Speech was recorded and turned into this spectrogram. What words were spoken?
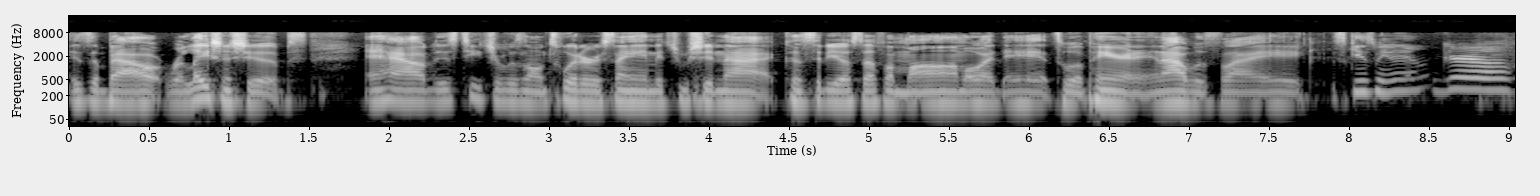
is about relationships and how this teacher was on Twitter saying that you should not consider yourself a mom or a dad to a parent. And I was like, excuse me, ma'am. Girl,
